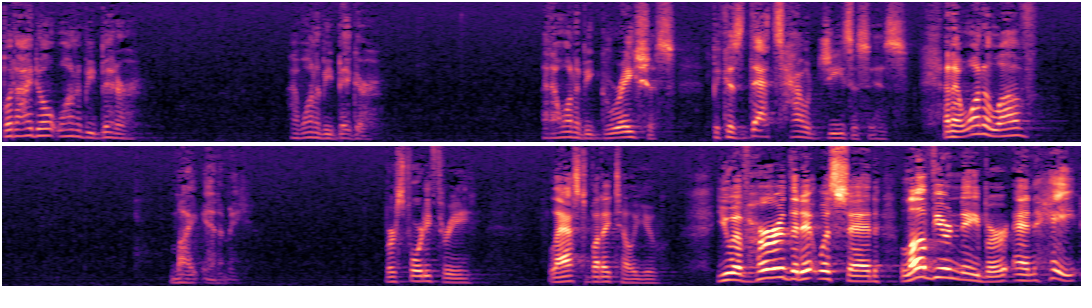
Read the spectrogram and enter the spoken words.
But I don't want to be bitter. I want to be bigger. And I want to be gracious because that's how Jesus is. And I want to love my enemy. Verse 43 Last but I tell you, you have heard that it was said, Love your neighbor and hate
